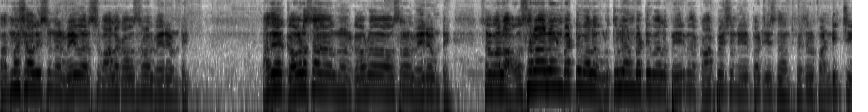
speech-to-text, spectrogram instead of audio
పద్మశాలు ఇస్తున్నారు వేవర్స్. వాళ్ళకి అవసరాలు వేరే ఉంటాయి. అదే గౌడ సాలు ఉన్నారు గౌడ అవసరాలు వేరే ఉంటాయి. సో వాళ్ళ అవసరాలను బట్టి వాళ్ళ వృత్తులను బట్టి వాళ్ళ పేరు మీద కార్పొరేషన్ ఏర్పాటు చేసి దానికి స్పెషల్ ఫండ్ ఇచ్చి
